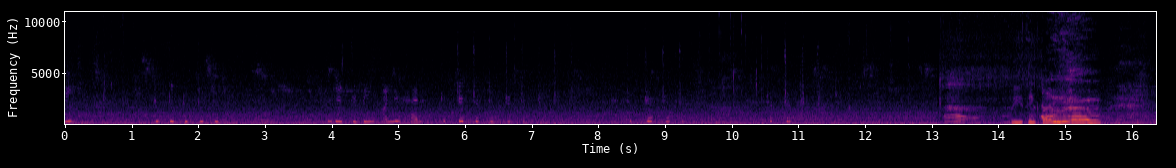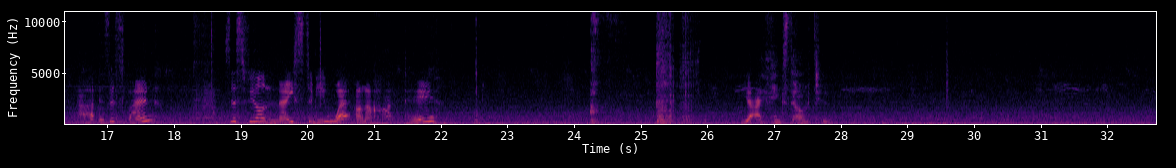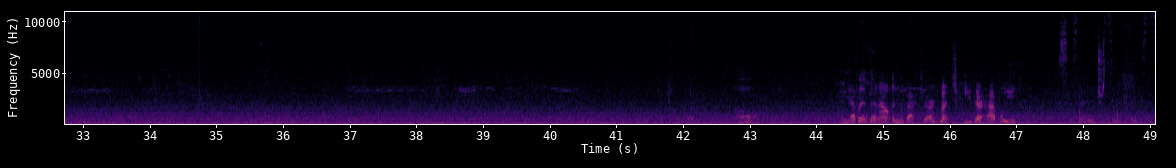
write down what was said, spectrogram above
It is dripping on your head. What do you think, buddy? Is this fun? Does this feel nice to be wet on a hot day? Yeah, I think so too. We haven't been out in the backyard much either, have we? This is an interesting place.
